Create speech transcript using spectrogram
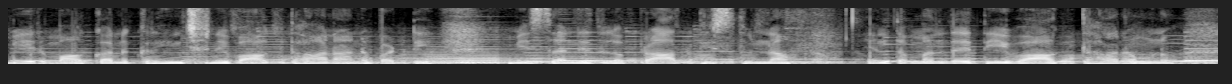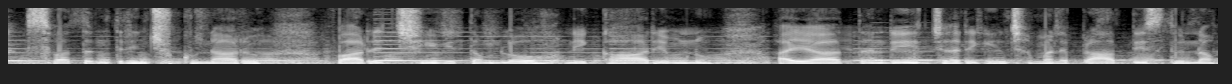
మీరు మాకు అనుగ్రహించిన వాగ్దానాన్ని బట్టి మీ సన్నిధిలో ప్రార్థిస్తున్నాం. ఎంతమంది అయితే ఈ వాగ్దానంను స్వతంత్రించుకున్నారో వారి జీవితంలో నీ కార్యంను అయా తండ్రి జరిగించమని ప్రార్థిస్తున్నాం.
